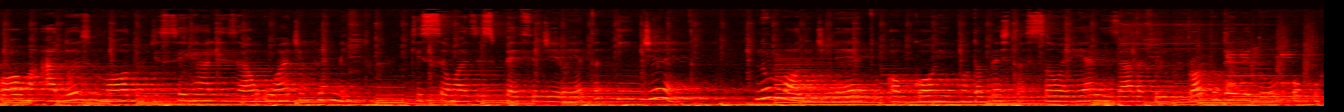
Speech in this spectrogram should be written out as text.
forma, há dois modos de se realizar o adimplemento, que são as espécies direta e indireta. No modo direto, realizada pelo próprio devedor ou por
